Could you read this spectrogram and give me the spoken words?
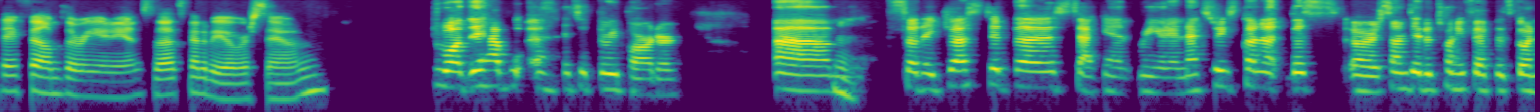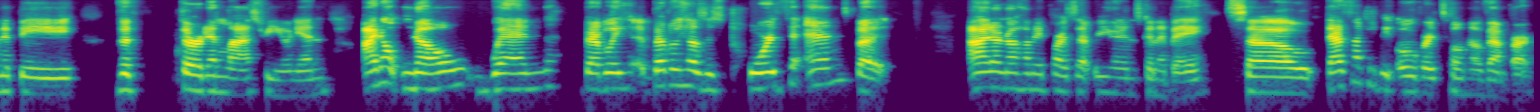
they filmed the reunion, so that's got to be over soon. well, they have uh, it's a three-parter. Um, Hmm. So they just did the second reunion. Next week's gonna this or Sunday the 25th is going to be the third and last reunion. I don't know when Beverly Beverly Hills is towards the end, but I don't know how many parts that reunion is going to be. So that's not going to be over till November.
